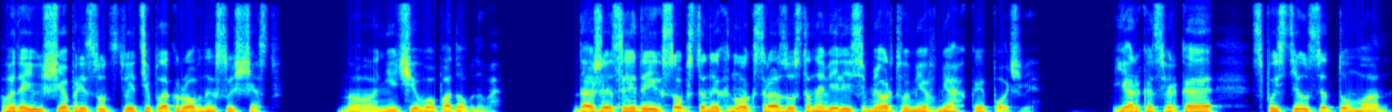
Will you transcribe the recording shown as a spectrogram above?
выдающее присутствие теплокровных существ. Но ничего подобного. Даже следы их собственных ног сразу становились мертвыми в мягкой почве. Ярко сверкая, спустился туман.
